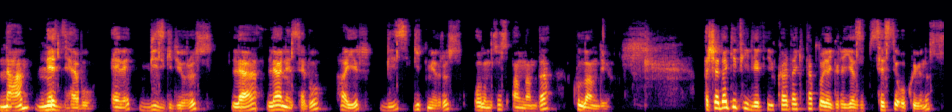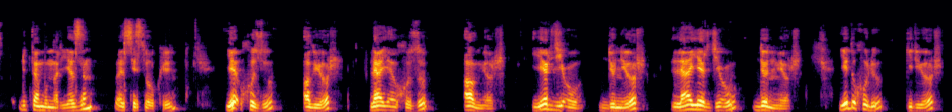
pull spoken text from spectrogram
Naam, nezhebu. Evet, biz gidiyoruz. La, la nesebu. Hayır, biz gitmiyoruz. Olumsuz anlamda kullanılıyor. Aşağıdaki fiilleri yukarıdaki tabloya göre yazıp sesli okuyunuz. Lütfen bunları yazın ve sesli okuyun. Ye'huzu alıyor. La ye'huzu almıyor. Yerci'u dönüyor. La yerci'u dönmüyor. Yedhulu giriyor.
